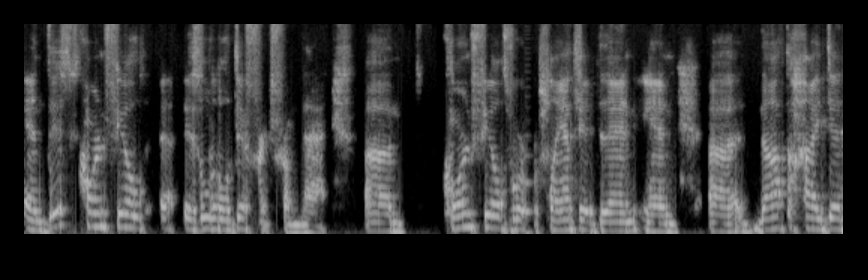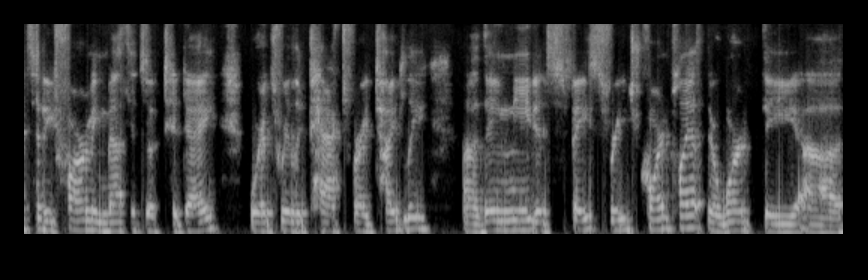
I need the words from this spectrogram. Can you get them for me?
and this cornfield uh, is a little different from that. Um, cornfields were planted then in uh, not the high density farming methods of today, where it's really packed very tightly. Uh, they needed space for each corn plant. There weren't the uh,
